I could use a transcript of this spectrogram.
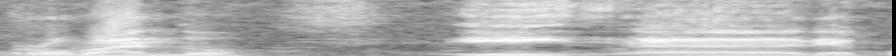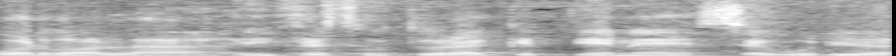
robando y ah, de acuerdo a la infraestructura que tiene seguridad.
